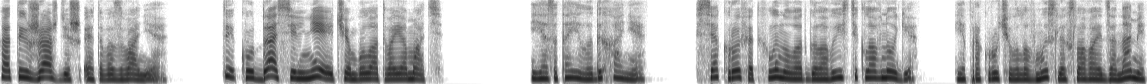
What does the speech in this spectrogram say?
а ты жаждешь этого звания. Ты куда сильнее, чем была твоя мать». Я затаила дыхание. Вся кровь отхлынула от головы и стекла в ноги. Я прокручивала в мыслях слова Идзанами,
